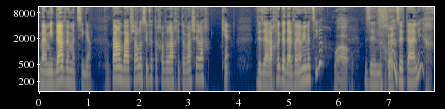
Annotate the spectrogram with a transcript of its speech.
בעמידה ומציגה. פעם הבאה אפשר להוסיף את החברה הכי טובה שלך? כן. וזה הלך וגדל, והיום היא מציגה. וואו. זה נכון, זה תהליך.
